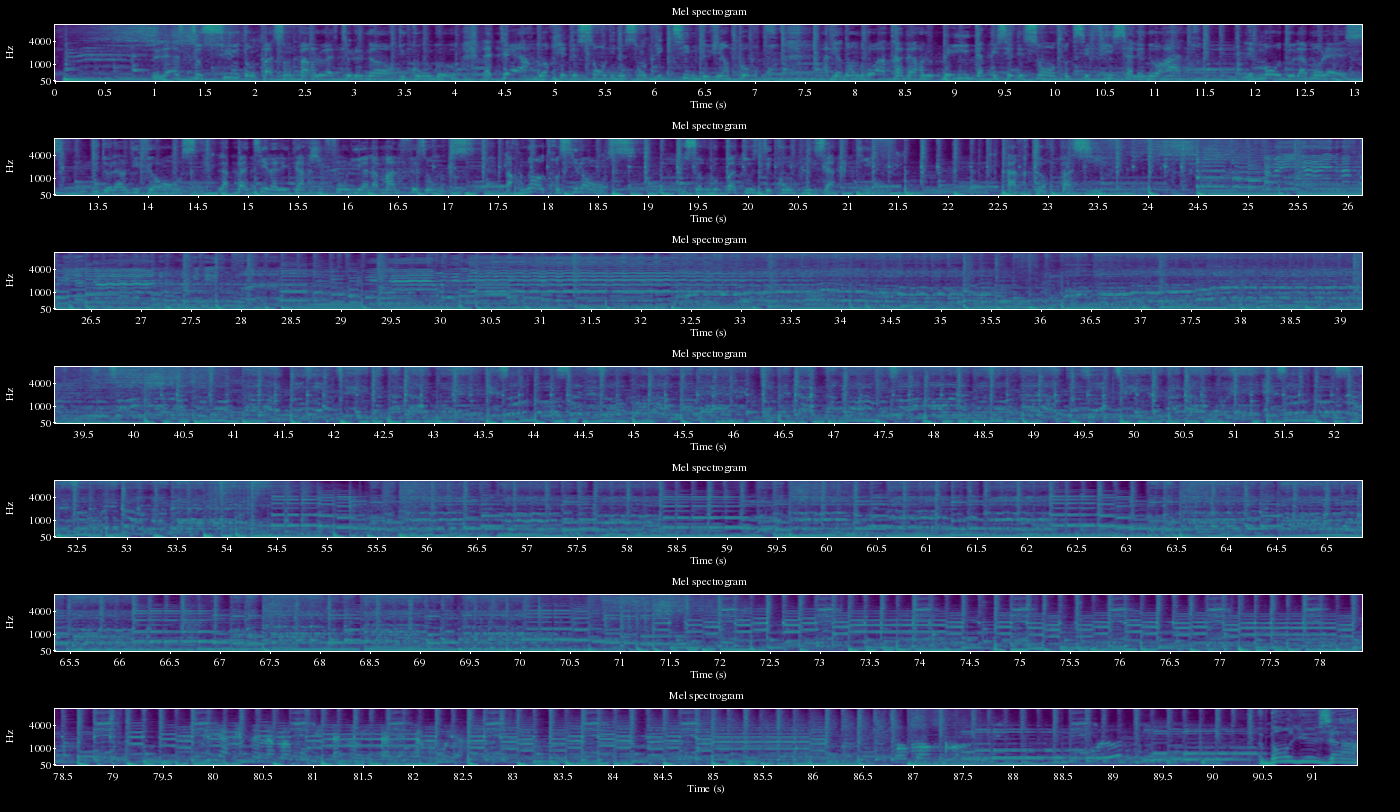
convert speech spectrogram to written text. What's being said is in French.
De l'est au sud, en passant par l'ouest et le nord du Congo, la terre gorgée de sang d'innocentes victimes devient pourpre. À bien d'endroits à travers le pays, tapissé des cendres de ses fils à l'énorâtre, les mots de la mollesse de l'indifférence, l'apathie et la léthargie font lier à la malfaisance. Par notre silence, ne sommes-nous pas tous des complices actifs, acteurs passifs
